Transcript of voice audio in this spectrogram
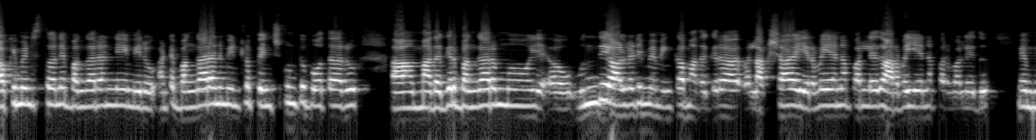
డాక్యుమెంట్స్ తోనే బంగారాన్ని మీరు అంటే బంగారాన్ని మీ ఇంట్లో పెంచుకుంటూ పోతారు. ఆ, మా దగ్గర బంగారం ఉంది ఆల్రెడీ మేము ఇంకా మా దగ్గర లక్ష ఇరవై అయినా పర్లేదు అరవై అయినా పర్వాలేదు. మేము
